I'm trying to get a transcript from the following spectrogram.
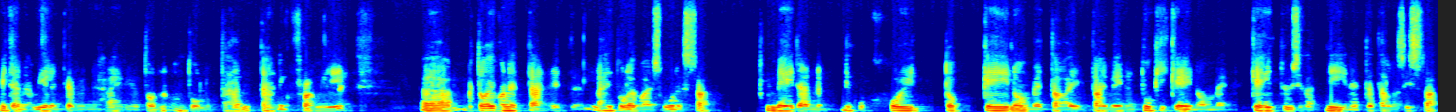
mitä nämä mielenterveyden häiriöt on, on tullut tähän, tähän niin kuin framille. Ää, mä toivon, että, että lähitulevaisuudessa meidän niin kuin hoitokeinomme tai, tai meidän tukikeinomme kehittyisivät niin, että tällaisissa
